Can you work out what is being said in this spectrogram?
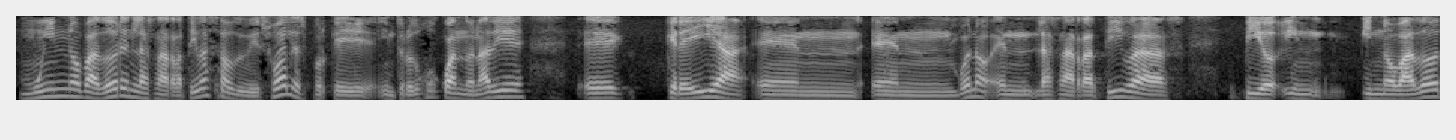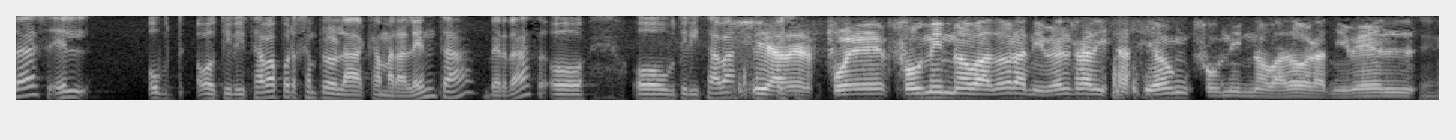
muy innovador en las narrativas audiovisuales, porque introdujo cuando nadie eh, creía en, en, bueno, en las narrativas in- innovadoras, él ut- utilizaba, por ejemplo, la cámara lenta, ¿verdad? O, o utilizaba... Sí, a ese- ver, fue fue un innovador a nivel realización, fue un innovador a nivel Sí.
